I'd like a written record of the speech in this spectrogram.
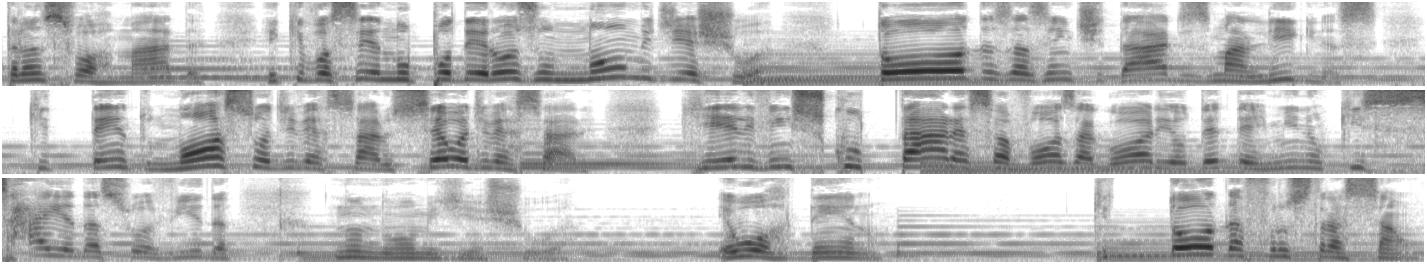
transformada e que você, no poderoso nome de Yeshua, todas as entidades malignas que tentam, nosso adversário, seu adversário, que ele vem escutar essa voz agora e eu determino que saia da sua vida no nome de Yeshua. Eu ordeno que toda frustração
